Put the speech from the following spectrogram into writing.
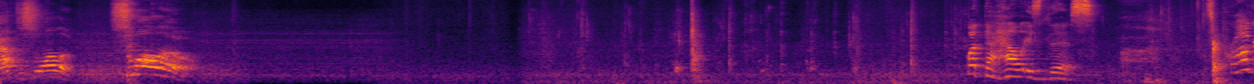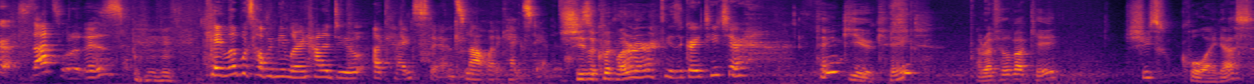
have to swallow. Swallow! What the hell is this? It's progress. That's what it is. Caleb was helping me learn how to do a keg stand. It's not what a keg stand is. She's a quick learner. He's a great teacher. Thank you, Kate. How do I feel about Kate? She's cool, I guess.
